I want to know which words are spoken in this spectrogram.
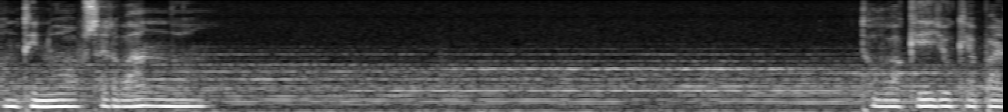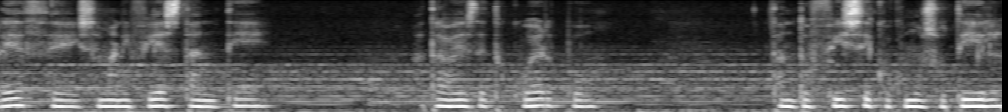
Continúa observando todo aquello que aparece y se manifiesta en ti a través de tu cuerpo, tanto físico como sutil.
